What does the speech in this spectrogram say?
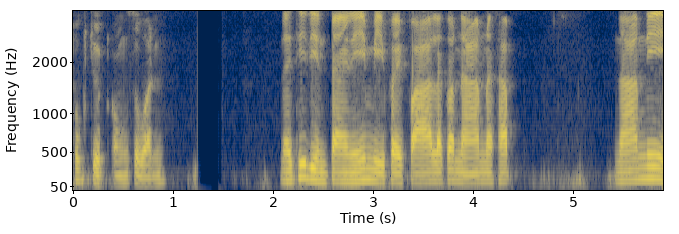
ทุกจุดของสวน ในที่ดินแปลงนี้มีไฟฟ้าแล้วก็น้ำนะครับ น้ำนี่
